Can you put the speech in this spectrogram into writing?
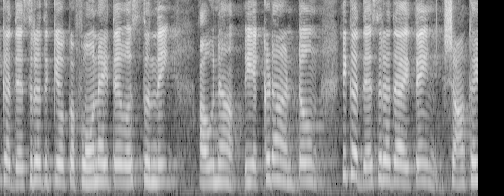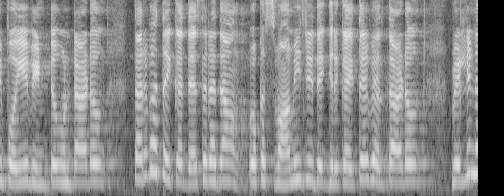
ఇక దశరథకి ఒక ఫోన్ అయితే వస్తుంది. అవునా? ఎక్కడ అంటూ ఇక దశరథ అయితే షాక్ అయిపోయి వింటూ ఉంటాడు. తర్వాత ఇక దశరథ ఒక స్వామీజీ దగ్గరికి అయితే వెళ్తాడు. వెళ్ళిన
